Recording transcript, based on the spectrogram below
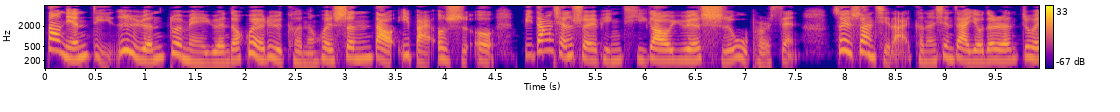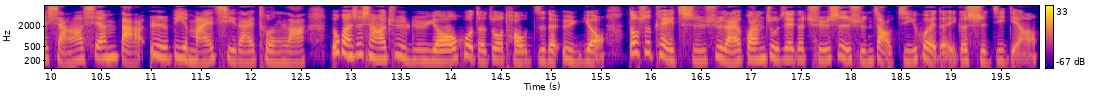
到年底，日元对美元的汇率可能会升到一百二十二，比当前水平提高约十五 percent。所以算起来，可能现在有的人就会想要先把日币买起来囤啦。不管是想要去旅游或者做投资的运用，都是可以。持续来关注这个趋势，寻找机会的一个时机点哦。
